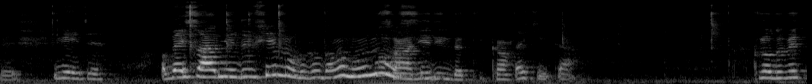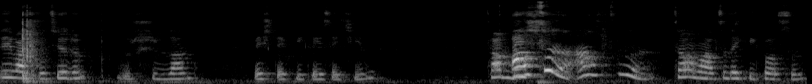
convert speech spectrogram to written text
5. Yedi. O beş saniyede bir şey mi olur o zaman olmaz. Saniye değil dakika. Dakika. Kronometreyi başlatıyorum. Dur şuradan 5 dakikayı seçeyim. Tam 5. Altı, altı. Tamam 6 dakika olsun.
